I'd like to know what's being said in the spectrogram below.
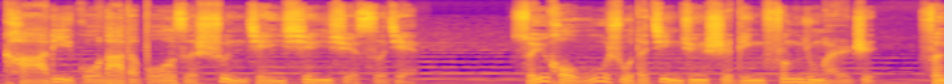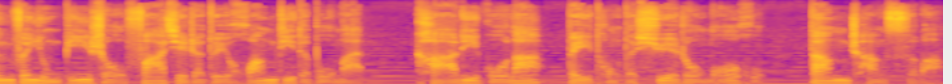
卡利古拉的脖子瞬间鲜血四溅。随后，无数的禁军士兵蜂拥而至。纷纷用匕首发泄着对皇帝的不满，卡利古拉被捅得血肉模糊，当场死亡。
